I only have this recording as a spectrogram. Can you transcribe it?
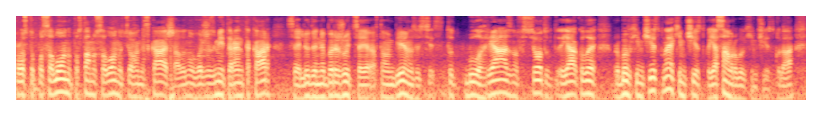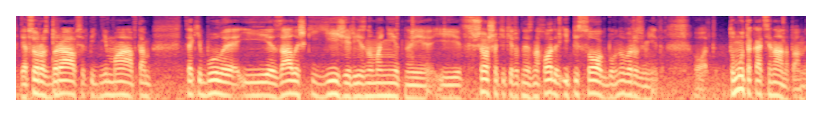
Просто по салону, по стану салону цього не скажеш, але ну ви ж розумієте, рентакар, це люди не бережуть цей автомобіль. тут було грязно, все. Тут я коли робив хімчистку, ну як хімчистку, я сам робив хімчистку. Да? Я все розбирав, все піднімав, там всякі були і залишки їжі різноманітної, і все, що тільки тут не знаходив, і пісок був, ну ви розумієте. От. Тому така ціна, напевно,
